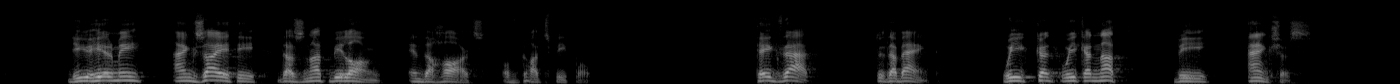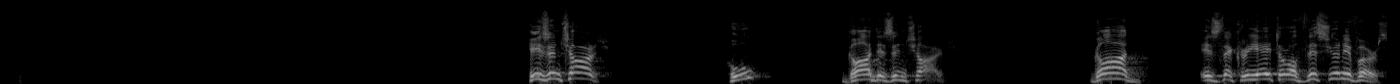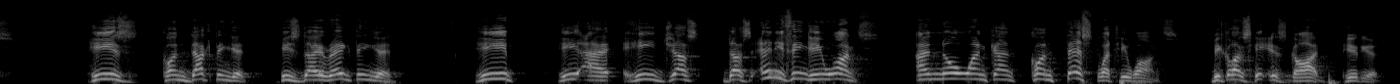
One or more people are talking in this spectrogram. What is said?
Do you hear me? Anxiety does not belong in the hearts of God's people. Take that to the bank. We, can, we cannot be anxious. He's in charge. Who? God is in charge. God is the creator of this universe. He's conducting it, He's directing it. He, he, uh, he just does anything He wants, and no one can contest what He wants because He is God, period.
